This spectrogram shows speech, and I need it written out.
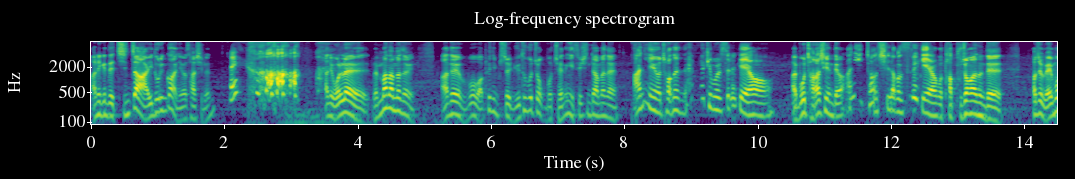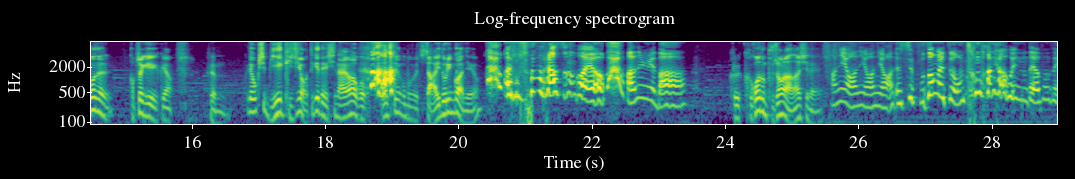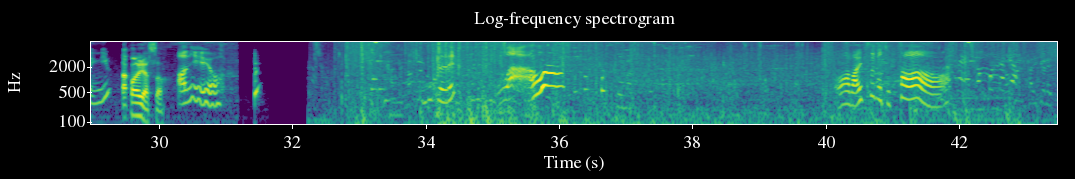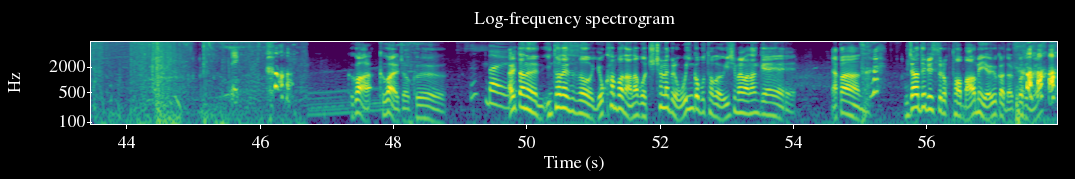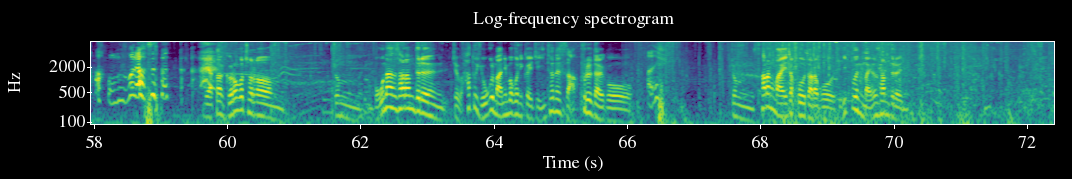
아니 근데 진짜 아이돌인 거 아니에요 사실은? 네? 아니 원래 웬만하면은 아네 뭐 와페님 진짜 유튜브 쪽 뭐 재능 있으신데 하면은 아니에요 저는 핵기물 쓰레기예요. 아뭐 잘하시는데요? 아니 전 실력은 쓰레기예요 하고 다 부정하는데 갑자기 외모는 갑자기 그냥 흠 근데 혹시 미의 기준이 어떻게 되시나요? 하고 하시는 거 보면 진짜 아이돌인 거 아니에요? 아니 무슨 소리 하시는 거예요? 아닙니다. 그 그거는 부정을 안 하시네. 아니요, 아니요, 아니요, 아니요. 지금 부정을 지금 엄청 많이 하고 있는데요, 선생님? 딱 걸렸어. 아니에요. 우와. 와, 라이프도 좋다. 띡. 그거 알- 그거 알죠? 그 네. 아, 일단은 인터넷에서 욕 한 번 안 하고 추천 레벨 5인 거부터가 의심할 만한 게 약간 부자들일수록 더 마음의 여유가 넓거든요. 무슨 소리 하시는 근데 약간 그런 것처럼 좀 모난 사람들은 이제 하도 욕을 많이 먹으니까 이제 인터넷에서 악플을 달고 아니, 좀 사랑 많이 잡고 자라고 이쁜 막 이런 사람들은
